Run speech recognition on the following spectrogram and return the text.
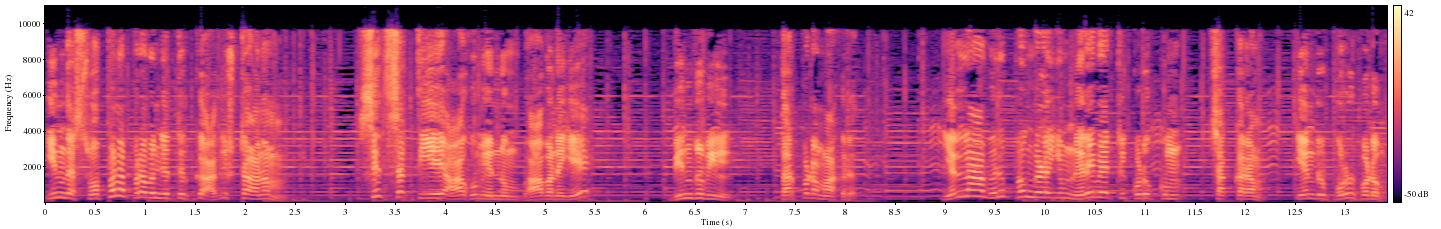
இந்த ஸ்வப்பன பிரபஞ்சத்திற்கு அதிஷ்டானம் சித் சக்தியே ஆகும் என்னும் பாவனையே பிந்துவில் தர்ப்பணமாகிறது. எல்லா விருப்பங்களையும் நிறைவேற்றி கொடுக்கும் சக்கரம் என்று பொருள்படும்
